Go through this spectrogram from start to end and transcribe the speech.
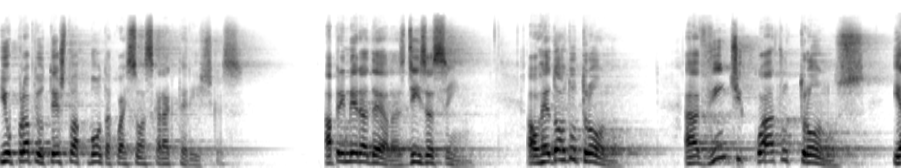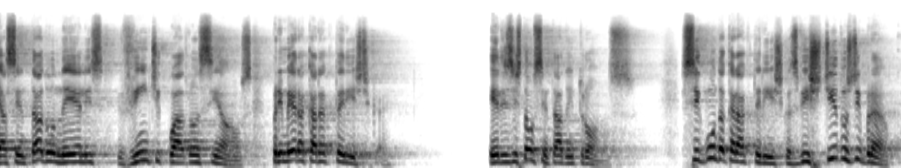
E o próprio texto aponta quais são as características. A primeira delas diz assim: Ao redor do trono há 24 tronos, e assentado neles 24 anciãos. Primeira característica: eles estão sentados em tronos. Segunda característica: vestidos de branco.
